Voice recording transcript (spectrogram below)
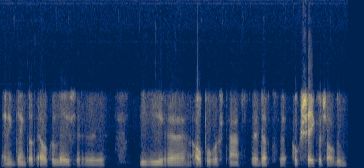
En ik denk dat elke lezer die hier open voor staat, dat ook zeker zal doen.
